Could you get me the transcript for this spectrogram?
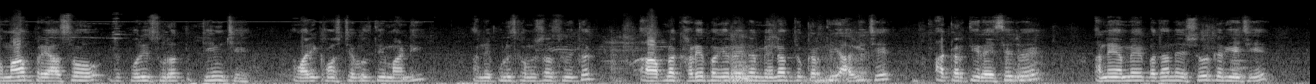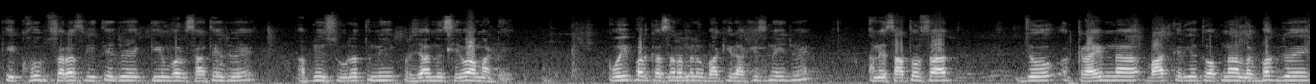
તમામ પ્રયાસો જે પૂરી સુરત ટીમ છે, અમારી કોન્સ્ટેબલથી માંડી અને પોલીસ કમિશનર સુધી તક, આ આપણા ખડે પગે રહીને મહેનત જો કરતી આવી છે, આ કરતી રહેશે જોઈએ અને અમે બધાને શ્યોર કરીએ છીએ કે ખૂબ સરસ રીતે જો એક ટીમવર્ક સાથે જો આપણી સુરતની પ્રજાની સેવા માટે કોઈ પણ કસર અમે લોકો બાકી રાખીશ નહીં જોઈએ અને સાથોસાથ જો ક્રાઇમના વાત કરીએ તો આપણા લગભગ જો એ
